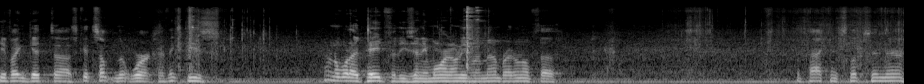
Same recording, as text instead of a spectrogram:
see if I can get uh, get something that works. I think these, I don't know what I paid for these anymore. I don't even remember. I don't know if the, the packing slip's in there.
